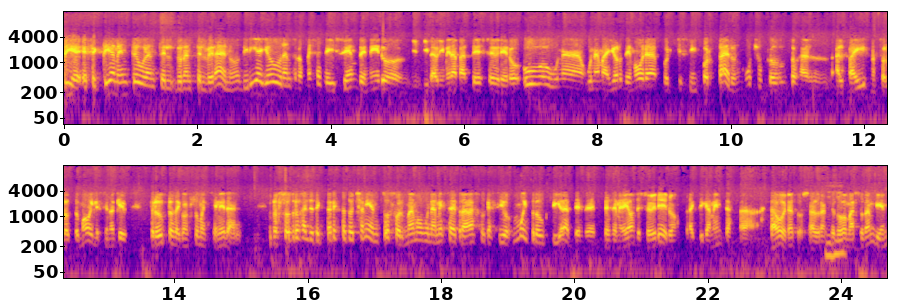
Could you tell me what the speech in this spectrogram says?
Sí, efectivamente durante el, durante el verano, diría yo durante los meses de diciembre, enero y, y la primera parte de febrero, hubo una, una mayor demora porque se importaron muchos productos al, al país, no solo automóviles, sino que productos de consumo en general. Nosotros al detectar este atochamiento formamos una mesa de trabajo que ha sido muy productiva desde, desde mediados de febrero prácticamente hasta, hasta ahora, o sea, durante todo marzo también,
